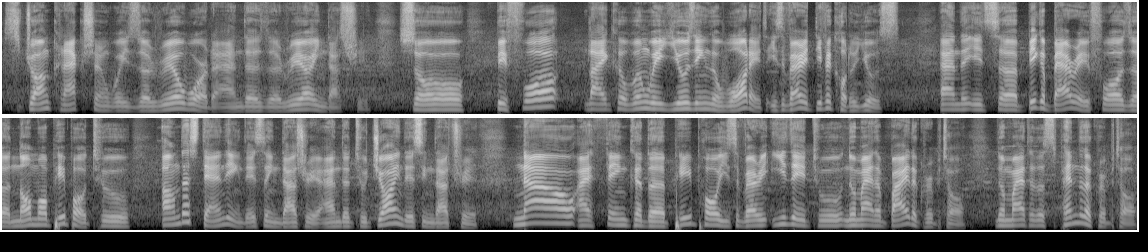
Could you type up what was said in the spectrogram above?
strong connection with the real world and the real industry. So before, like when we're using the wallet, it's very difficult to use and it's a big barrier for the normal people to understanding this industry and to join this industry. Now I think the people is very easy to no matter buy the crypto, no matter the spend the crypto,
